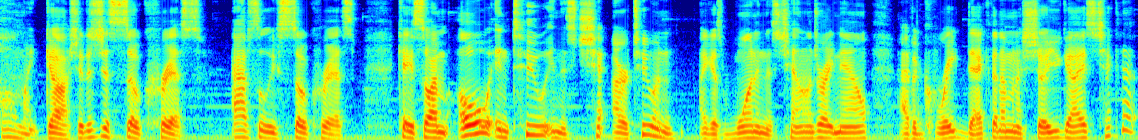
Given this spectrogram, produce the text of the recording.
Oh my gosh, it is just so crisp. Absolutely so crisp. Okay, so I'm 0 and 2 in this or 2 and I guess 1 in this challenge right now. I have a great deck that I'm going to show you guys. Check that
